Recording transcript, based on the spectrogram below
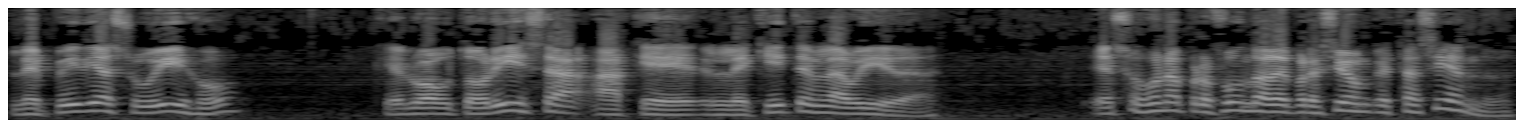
le pide a su hijo que lo autoriza a que le quiten la vida, eso es una profunda depresión que está haciendo,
